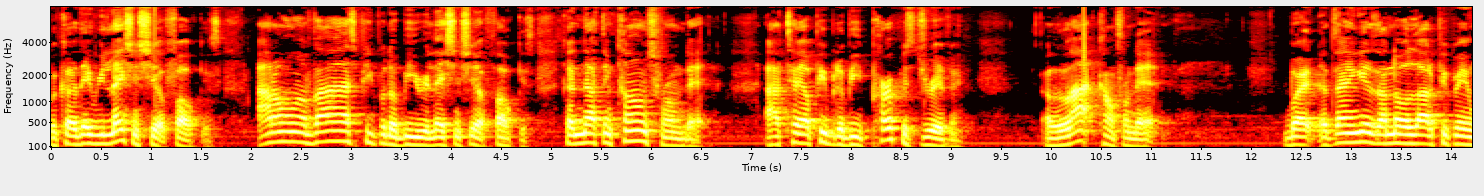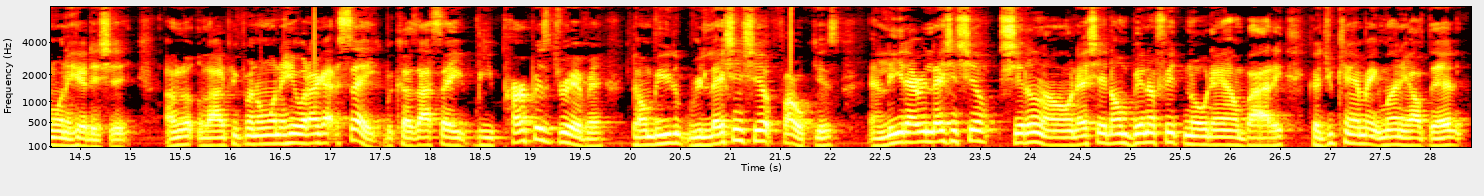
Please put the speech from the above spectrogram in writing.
because they relationship focused. I don't advise people to be relationship focused because nothing comes from that. I tell people to be purpose driven. A lot come from that. But the thing is, I know a lot of people ain't want to hear this shit. I know a lot of people don't want to hear what I got to say because I say be purpose driven. Don't be relationship focused and leave that relationship shit alone. That shit don't benefit no damn body because you can't make money off that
